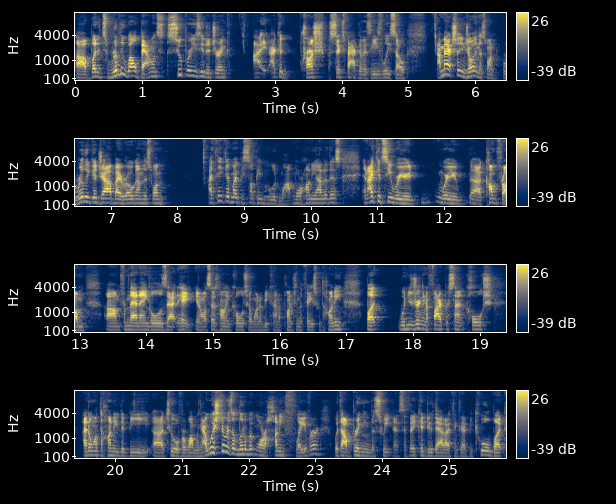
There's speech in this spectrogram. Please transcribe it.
Uh, but it's really well balanced, super easy to drink. I, I could crush a six pack of this easily. So I'm actually enjoying this one. Really good job by Rogue on this one. I think there might be some people who would want more honey out of this, and I could see where you where you uh, come from um, from that angle. Is that hey, you know, it says honey kolsch. I want to be kind of punched in the face with honey, but when you're drinking a five percent kolsch, I don't want the honey to be uh, too overwhelming. I wish there was a little bit more honey flavor without bringing the sweetness. If they could do that, I think that'd be cool. But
